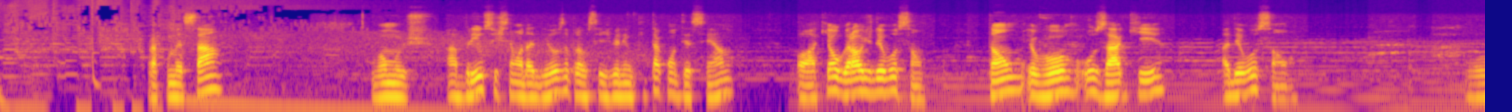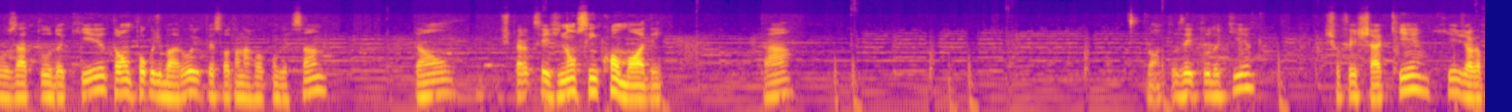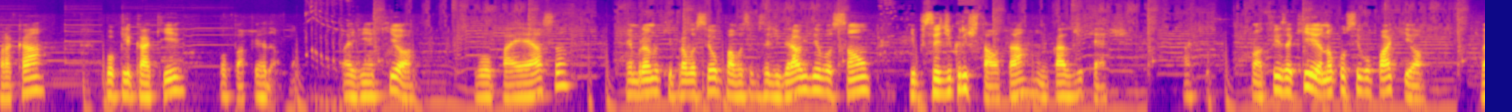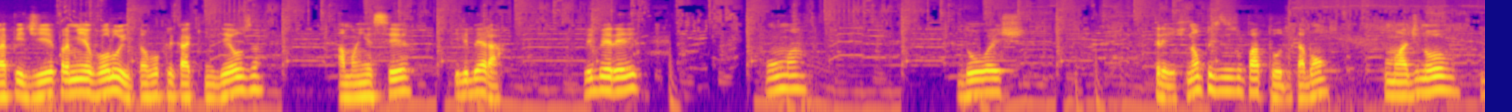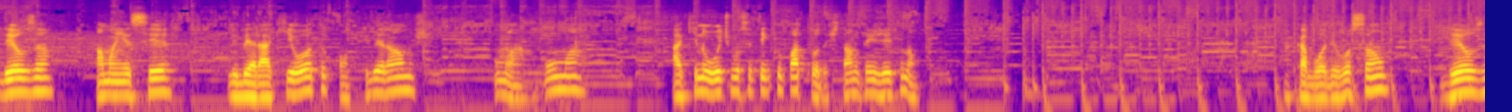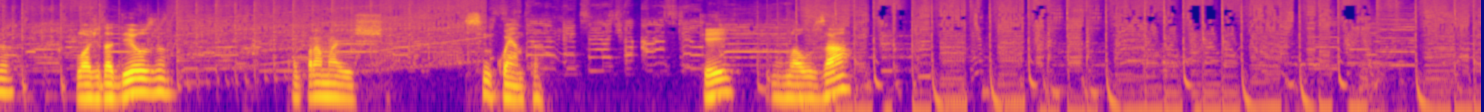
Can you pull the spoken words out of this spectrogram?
para começar. Vamos abrir o sistema da deusa para vocês verem o que está acontecendo. Ó, aqui é o grau de devoção. Então eu vou usar aqui a devoção. Vou usar tudo aqui. Tá um pouco de barulho, o pessoal tá na rua conversando. Então Espero que vocês não se incomodem, tá? Pronto, usei tudo aqui. Deixa eu fechar aqui, aqui, joga pra cá. Vou clicar aqui. Opa, perdão. Vai vir aqui, ó. Vou upar essa. Lembrando que para você upar, você precisa de grau de devoção e precisa de cristal, tá? No caso de cash. Aqui. Pronto, fiz aqui, eu não consigo upar aqui, ó. Vai pedir para mim evoluir. Então eu vou clicar aqui em deusa, amanhecer e liberar. Liberei. Uma. Duas. Três. Não preciso upar tudo, tá bom? Vamos lá de novo. Deusa. Amanhecer. Liberar aqui outro. Ponto. Liberamos. Vamos lá. Uma. Aqui no último você tem que upar todas, tá? Não tem jeito não. Acabou a devoção. Deusa. Loja da deusa. Comprar mais 50. Ok, vamos lá usar.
